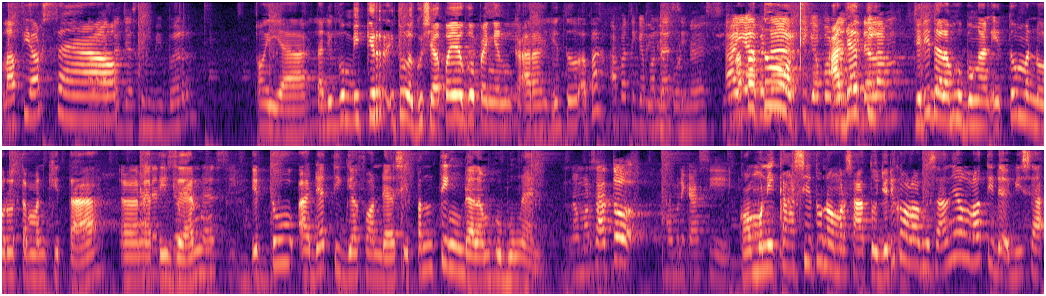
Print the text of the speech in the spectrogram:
Love kalau yourself kata Justin Bieber Oh iya, tadi gue mikir itu lagu siapa ya? Gue pengen ke arah gitu apa? apa tiga Tiga pondasi ah iya apa benar tiga pondasi ada ti- dalam jadi dalam hubungan itu menurut teman kita tiga netizen itu ada tiga fondasi penting dalam hubungan. nomor satu komunikasi Komunikasi itu nomor satu. Jadi kalau misalnya lo tidak bisa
